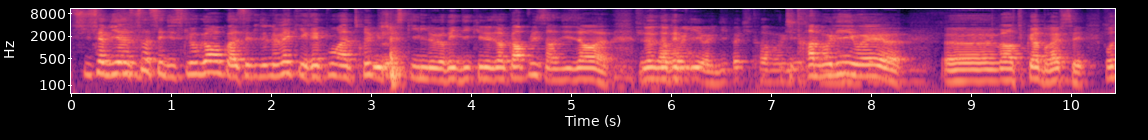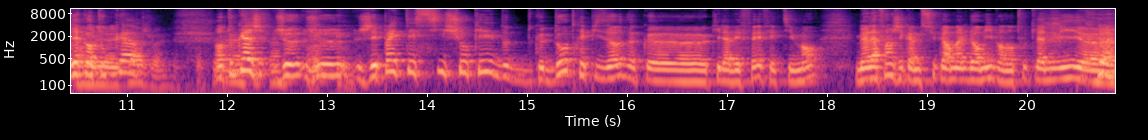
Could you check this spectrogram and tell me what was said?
si ça vient ça c'est du slogan quoi. C'est le mec il répond un truc juste qu'il le ridiculise encore plus en disant euh, Tu te ramollis, ouais, il dit pas tu te ramollis. tu te ramollis ouais euh, euh, bah, en tout cas bref c'est pour dire qu'en tout cas en tout cas, je j'ai pas été si choqué de- que d'autres épisodes que qu'il avait fait effectivement, mais à la fin j'ai quand même super mal dormi pendant toute la nuit. euh,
